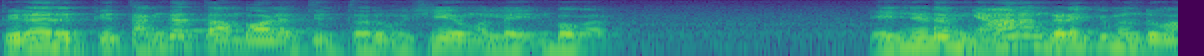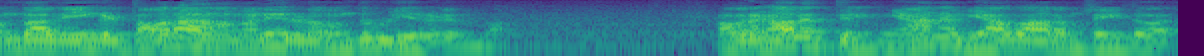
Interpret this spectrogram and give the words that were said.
பிறருக்கு தங்கத்தாம்பாளத்தில் தரும் விஷயமல்ல என்பவர். என்னிடம் ஞானம் கிடைக்கும் என்று வந்தால் நீங்கள் தவறான மனிதரிடம் வந்துள்ளீர்கள் என்பார். அவர் காலத்தில் ஞான வியாபாரம் செய்தவர்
